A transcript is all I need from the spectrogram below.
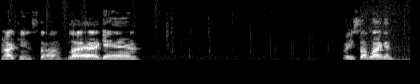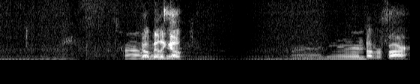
I can't stop lagging. Will you stop lagging? I Go, Billy, go. Lagging. Cover fire.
